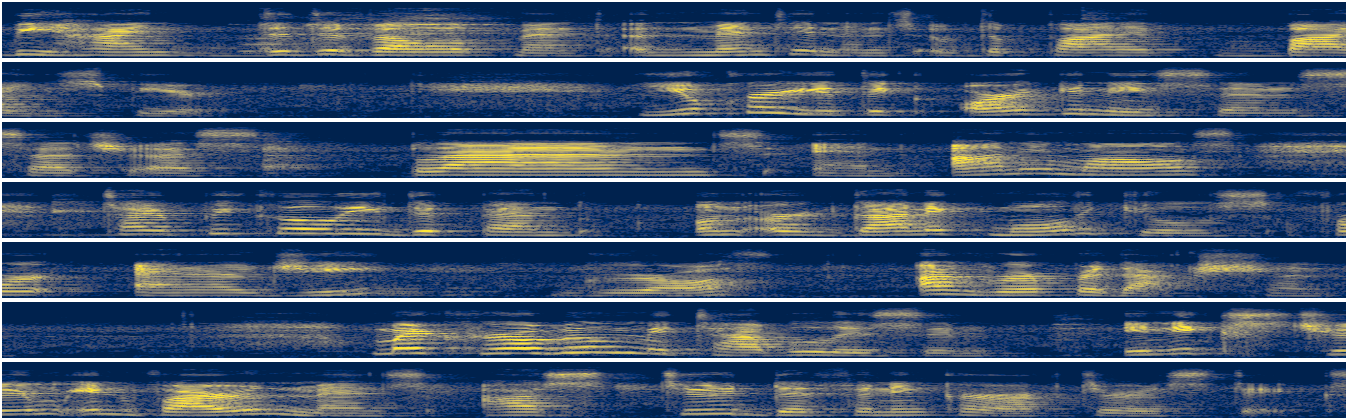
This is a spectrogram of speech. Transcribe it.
behind the development and maintenance of the planet biosphere. Eukaryotic organisms such as plants and animals typically depend on organic molecules for energy, growth, and reproduction. Microbial metabolism in extreme environments has two defining characteristics.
